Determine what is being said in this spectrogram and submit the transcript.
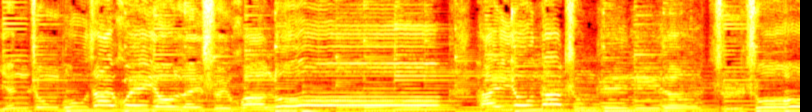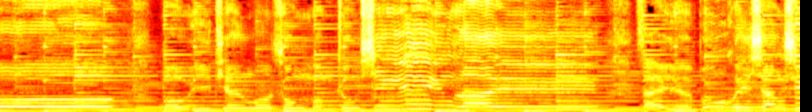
眼中不再会有泪水滑落。还有那种给你的执着。某一天我从梦中醒来，再也不会相信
